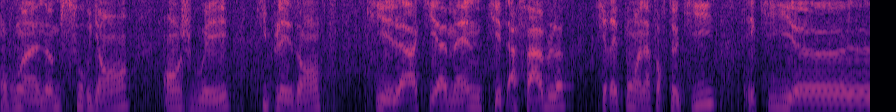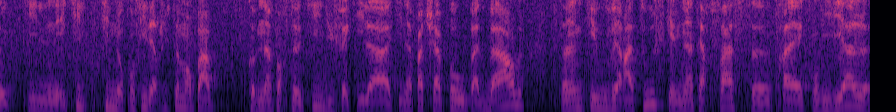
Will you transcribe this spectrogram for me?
On voit un homme souriant, enjoué, qui plaisante, qui est là, qui amène, qui est affable, qui répond à n'importe qui et qui, euh, qui, ne considère justement pas comme n'importe qui du fait qu'il n'a pas de chapeau ou pas de barbe. C'est un homme qui est ouvert à tous, qui a une interface euh, très conviviale,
